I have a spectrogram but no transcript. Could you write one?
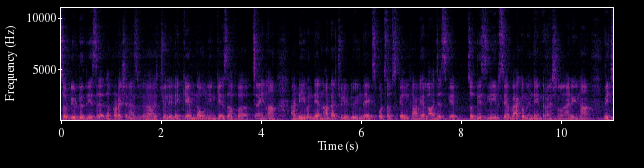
So due to this, uh, the production has uh, actually like came down in case of uh, China and even they are not actually doing the exports of silk on a larger scale. So this leaves a vacuum in the international arena which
